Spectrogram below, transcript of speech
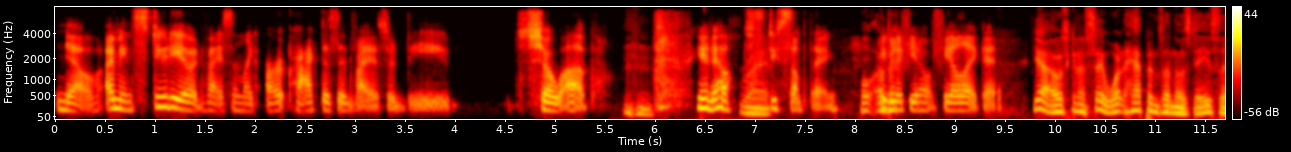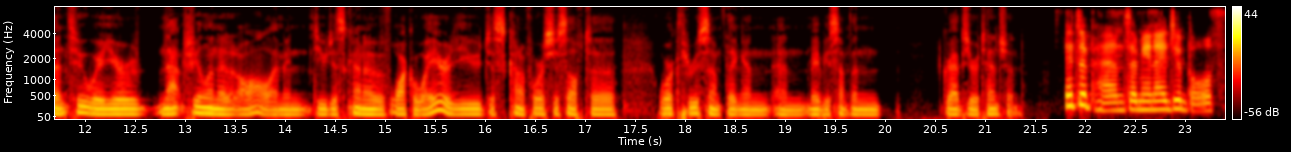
No, I mean studio advice and like art practice advice would be show up. Mm-hmm. you know, right. just do something, well, even if you don't feel like it. Yeah, I was going to say, what happens on those days then too, where you're not feeling it at all? I mean, do you just kind of walk away, or do you just kind of force yourself to work through something and and maybe something grabs your attention? It depends. I mean, I do both.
